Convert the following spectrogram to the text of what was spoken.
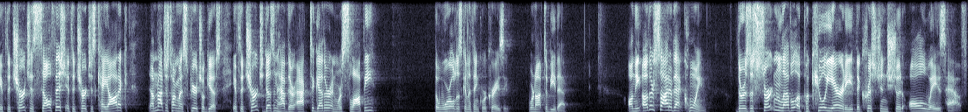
If the church is selfish, if the church is chaotic, I'm not just talking about spiritual gifts. If the church doesn't have their act together and we're sloppy, the world is going to think we're crazy. We're not to be that. On the other side of that coin, there is a certain level of peculiarity that Christians should always have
